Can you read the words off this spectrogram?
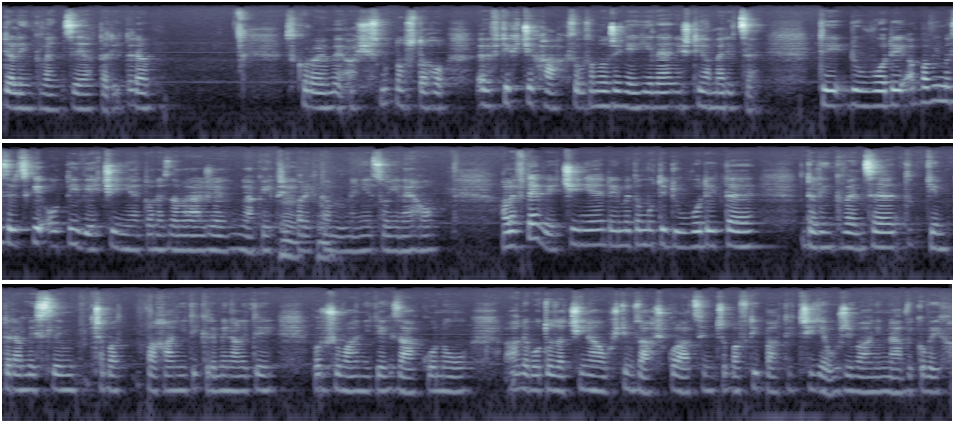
delinkvenci, a tady teda skoro je mi až smutno z toho, e, v těch Čechách jsou samozřejmě jiné než ty Americe ty důvody a bavíme se vždycky o té většině, to neznamená, že v nějakých případech hmm, tam hmm. není něco jiného. Ale v té většině, dejme tomu ty důvody té delinkvence, tím teda myslím třeba páchání ty kriminality, porušování těch zákonů, anebo to začíná už tím záškolácím, třeba v té páté třídě užíváním návykových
